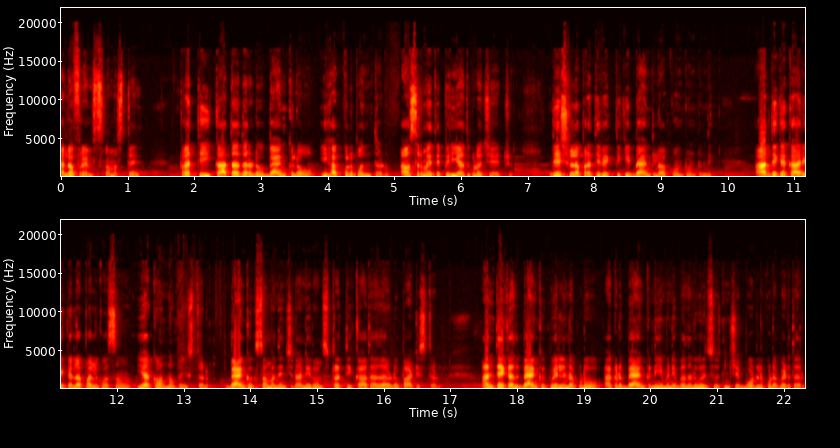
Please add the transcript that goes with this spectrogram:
హలో ఫ్రెండ్స్ నమస్తే. ప్రతి ఖాతాదారుడు బ్యాంకులో ఈ హక్కులు పొందుతాడు. అవసరమైతే ఫిర్యాదు కూడా చేయొచ్చు. దేశంలో ప్రతి వ్యక్తికి బ్యాంకులో అకౌంట్ ఉంటుంది. ఆర్థిక కార్యకలాపాల కోసం ఈ అకౌంట్ను ఉపయోగిస్తాడు. బ్యాంకుకు సంబంధించిన అన్ని రూల్స్ ప్రతి ఖాతాదారుడు పాటిస్తాడు. అంతేకాదు బ్యాంకుకు వెళ్ళినప్పుడు అక్కడ బ్యాంకు నియమ నిబంధనల గురించి సూచించే బోర్డులు కూడా పెడతారు.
